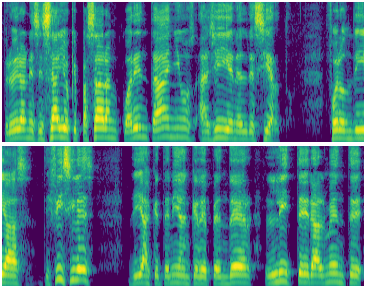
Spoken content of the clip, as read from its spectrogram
Pero era necesario que pasaran 40 años allí en el desierto. Fueron días difíciles, días que tenían que depender literalmente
